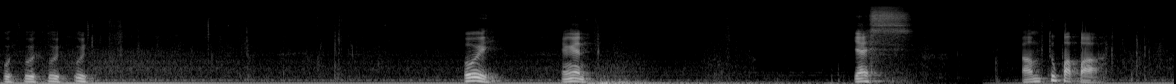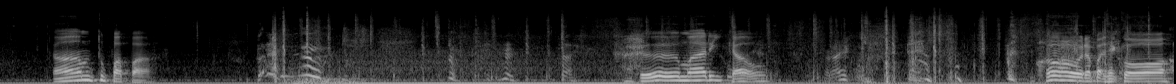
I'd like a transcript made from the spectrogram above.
Ui, ui, ui, ui. Ui. Jangan. Yes. Come to papa. Come to papa. Kemari kau. Oh, dapat seekor.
